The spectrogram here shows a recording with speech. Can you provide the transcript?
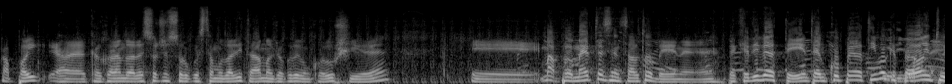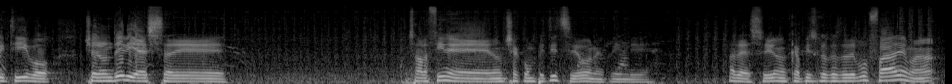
No, poi eh, calcolando adesso c'è solo questa modalità, ma il gioco deve ancora uscire. E... Ma promette senz'altro bene, eh, perché è divertente, è un cooperativo che però è intuitivo, cioè non devi essere... Cioè alla fine non c'è competizione, quindi... Adesso io non capisco cosa devo fare, ma...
